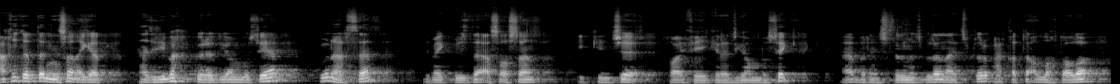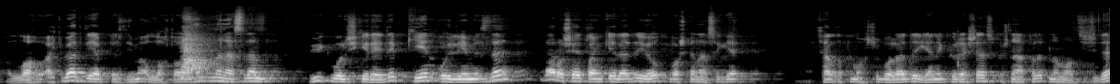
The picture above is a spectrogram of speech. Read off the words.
Haqiqatdan inson agar tajriba qilib ko'radigan bo'lsa ham bu narsa demak bizda asosan ikkinchi toifaga kiradigan bo'lsak birinchi tilimiz bilan aytib turib haqiqatdan alloh taolo allohu akbar deyapmiz demak alloh taolo hamma narsadan buyuk bo'lishi kerak deb keyin o'ylaymizda darrov shayton keladi yo'q boshqa narsaga chalg'itmoqchi bo'ladi yana kurashasiz shunaqa qilib namoz ichida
